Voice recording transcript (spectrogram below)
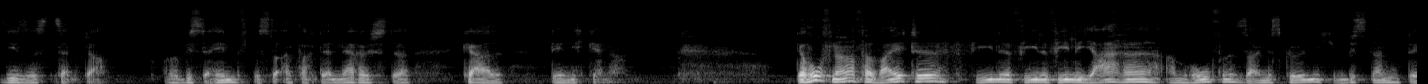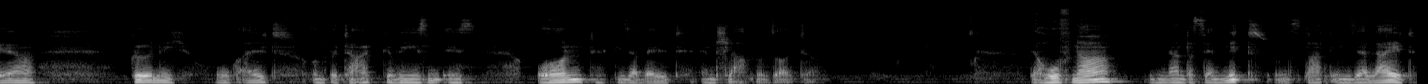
dieses Zepter. Aber bis dahin bist du einfach der närrischste Kerl, den ich kenne. Der Hofnarr verweilte viele, viele, viele Jahre am Hofe seines Königs, bis dann der König hochalt und betagt gewesen ist und dieser Welt entschlafen sollte. Der Hofnarr nahm das sehr mit und es tat ihm sehr leid.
